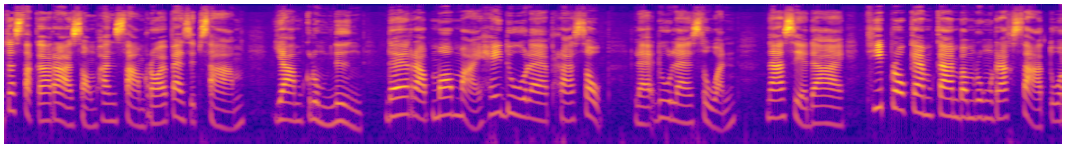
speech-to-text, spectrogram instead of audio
พุทธศักราช 2383 ยามกลุ่มหนึ่งได้รับมอบหมายให้ดูแลพระศพ และดูแลสวน น่าเสียดายที่โปรแกรมการบำรุงรักษาตัว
